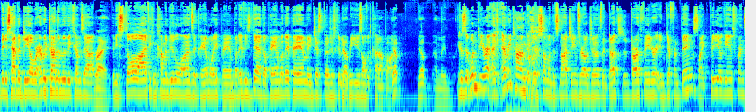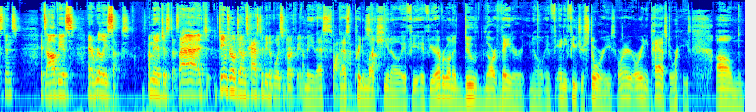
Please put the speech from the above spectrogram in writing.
They just have a deal where every time the movie comes out, Right. if he's still alive, he can come and do the lines. They pay him what he pay him, but if he's dead, they'll pay him what they pay him. And he just they're just going to Yep. reuse all the cut up on Yep, yep. I mean, Because it wouldn't be right. Like every time that there's someone that's not James Earl Jones that does Darth Vader in different things, like video games, for instance, it's obvious and it really sucks. I mean, it just does. I, I- James Earl Jones has to be the voice of Darth Vader. I mean that's Bottom that's line. pretty much you know if you if you're ever going to do Darth Vader, you know, if any future stories or or any past stories, um,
